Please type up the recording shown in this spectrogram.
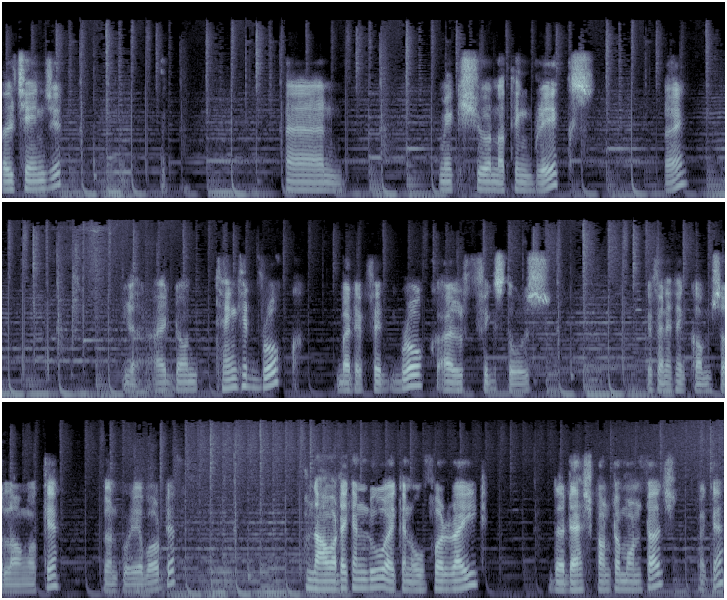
I'll change it and make sure nothing breaks, right? Yeah, I don't think it broke, but if it broke, I'll fix those if anything comes along, okay? Don't worry about it. Now what I can do, I can override the dash counter montage, okay?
